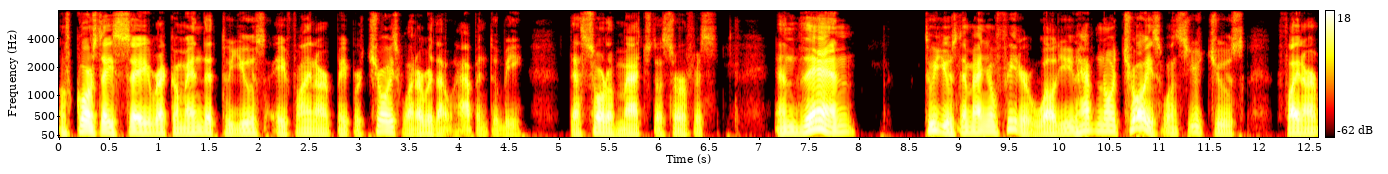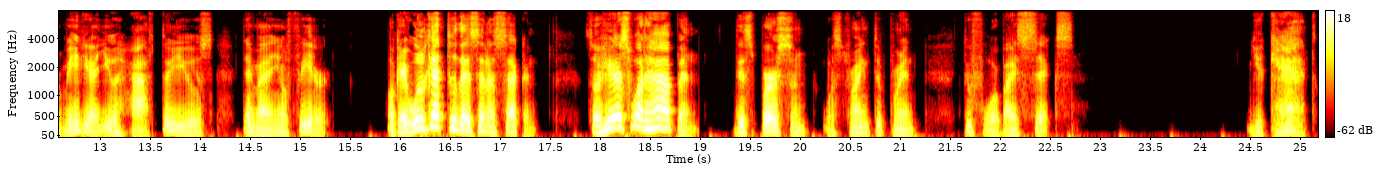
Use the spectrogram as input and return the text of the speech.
Of course, they say recommended to use a fine art paper choice, whatever that happened to be, that sort of matched the surface. And then to use the manual feeder. Well, you have no choice. Once you choose fine art media, you have to use the manual feeder. Okay, we'll get to this in a second. So here's what happened. This person was trying to print to 4 by 6 You can't.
